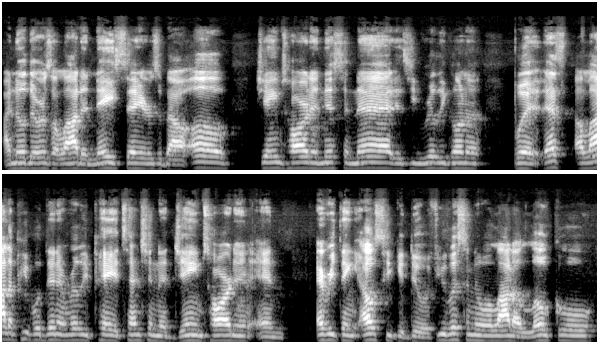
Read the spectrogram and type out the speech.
I know there was a lot of naysayers about, oh, James Harden, this and that. Is he really gonna? But that's a lot of people didn't really pay attention to James Harden and everything else he could do. If you listen to a lot of local,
